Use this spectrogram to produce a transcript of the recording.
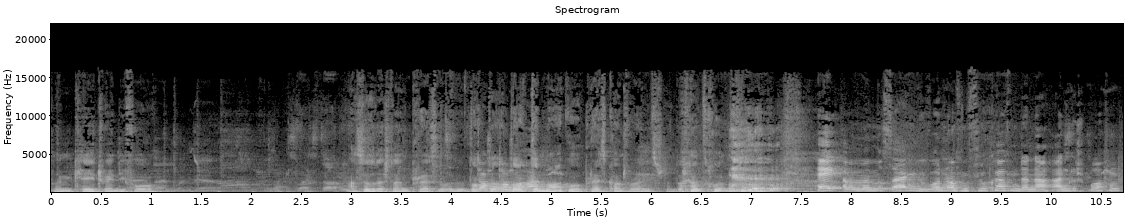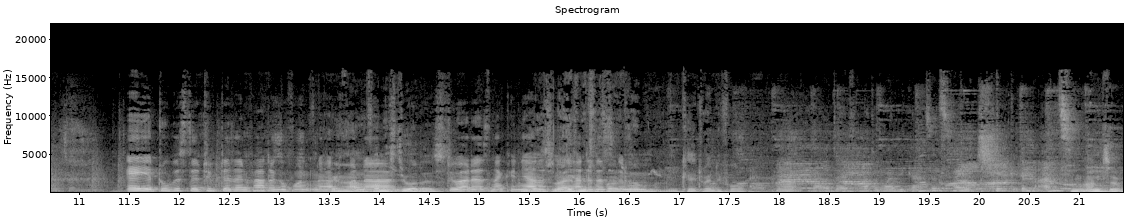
von K24. Achso, da stand Press, äh, Dr. Dr. Dr. Marco. Marco, Press Conference stand da drunter. Hey, aber man muss sagen, wir wurden auf dem Flughafen danach angesprochen. Ey, du bist der Typ, der seinen Vater gefunden hat. Genau, von, von der Stewardess. Stewardess, einer die das kenianischen. Die live hatte das im. haben, im K24. Ja. Und dein Vater war die ganze Zeit schick im Anzug. Im Anzug.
